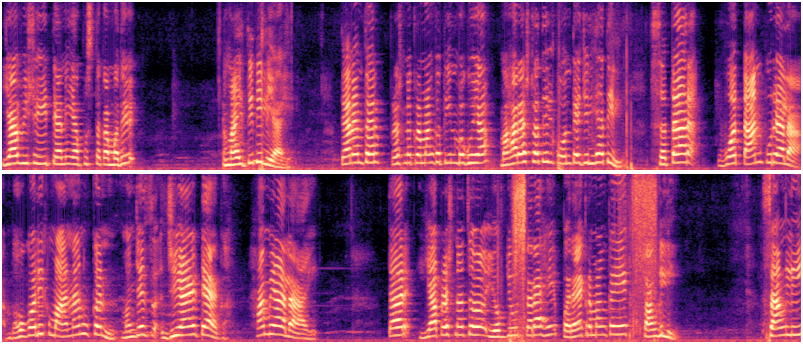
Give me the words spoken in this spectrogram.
याविषयी त्यांनी या पुस्तकामध्ये माहिती दिली आहे. त्यानंतर प्रश्न क्रमांक तीन बघूया. महाराष्ट्रातील कोणत्या जिल्ह्यातील सतार व तानपुऱ्याला भौगोलिक मानांकन म्हणजेच जी आय टॅग हा मिळाला आहे? तर या प्रश्नाचं योग्य उत्तर आहे. पर्याय क्रमांक एक सांगली. सांगली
